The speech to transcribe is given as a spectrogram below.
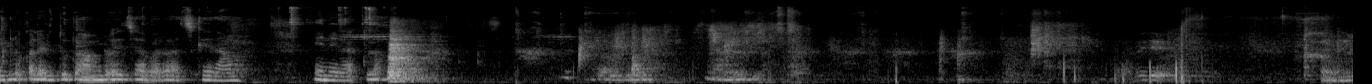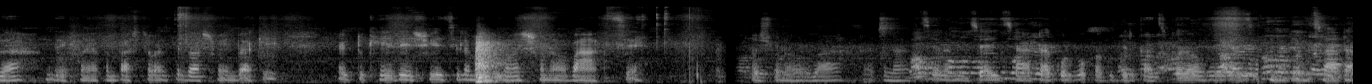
এগুলো কালার দুটো আম রয়েছে, আবারও আজকের আম এনে রাখলাম নামিয়ে দিই। বন্ধুরা দেখো এখন পাঁচটা বাজতে দশ মিনিট বাকি। একটু খেয়ে দিয়ে শুয়েছিলাম আমার সোনা বাবা আঁকছে সোনা বাবা এখন আঁকছে আমি যাই, চাটা করব, কাকুদের কাজ করাও হয়ে গেছে। এখন চাটা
